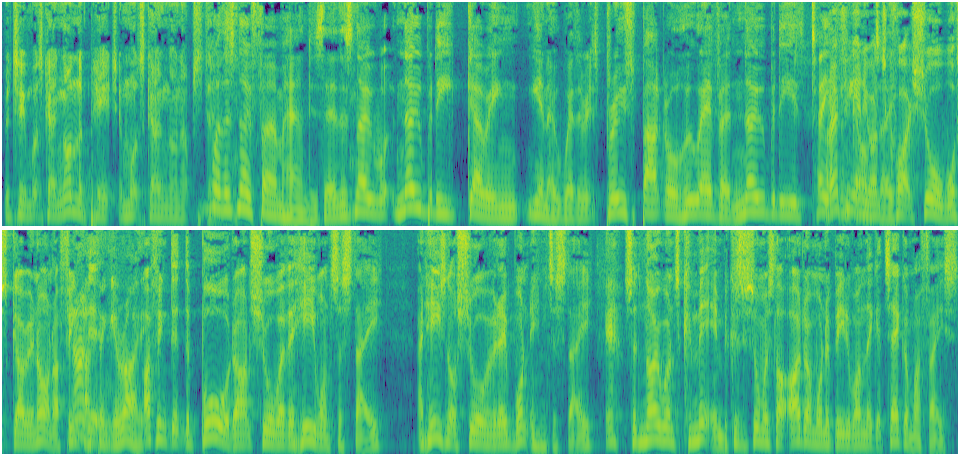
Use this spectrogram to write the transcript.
between what's going on the pitch and what's going on upstairs. Well, there's no firm hand, is there? There's no nobody going. You know, whether it's Bruce Buck or whoever, nobody is taking. I don't think anyone's quite sure what's going on. I think No, I think you're right. I think that the board aren't sure whether he wants to stay, and he's not sure whether they want him to stay. Yeah. So no one's committing because it's almost like I don't want to be the one that gets egg on my face.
